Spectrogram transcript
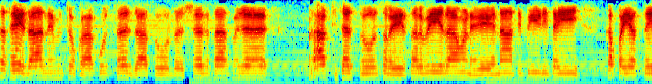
तथेदानीं तु काकुत्थ जातो दशरथात्मज प्रार्थितस्तु सुरे सर्वे रावणेनातिपीडितै कपयस्ते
